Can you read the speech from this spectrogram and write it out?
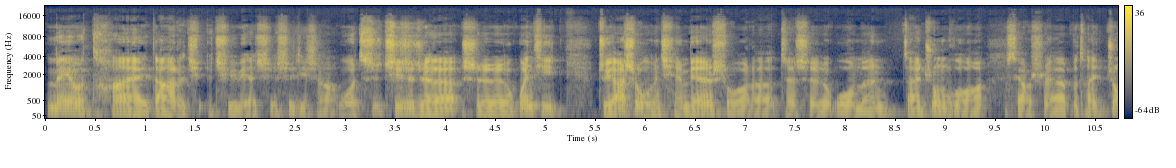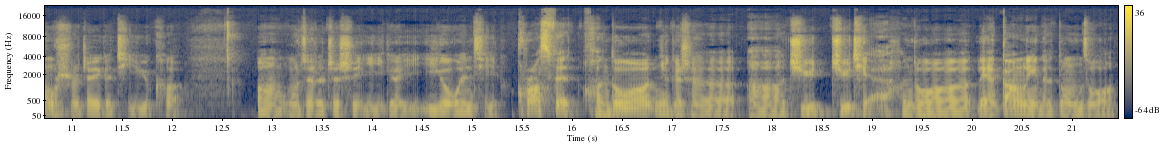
没有太大的区区别。实实际上，我其其实觉得是问题，主要是我们前边说的，就是我们在中国小学不太重视这个体育课。嗯，我觉得这是一个一个问题。CrossFit 很多那个是呃举举铁，很多练杠铃的动作，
